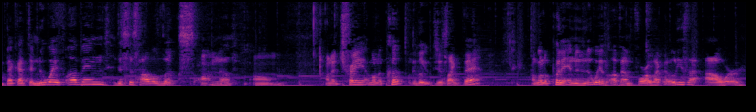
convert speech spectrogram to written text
I'm back at the NuWave oven. This is how it looks on the um on the tray I'm gonna cook. It looks just like that. I'm gonna put it in the NuWave oven for like at least an hour.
